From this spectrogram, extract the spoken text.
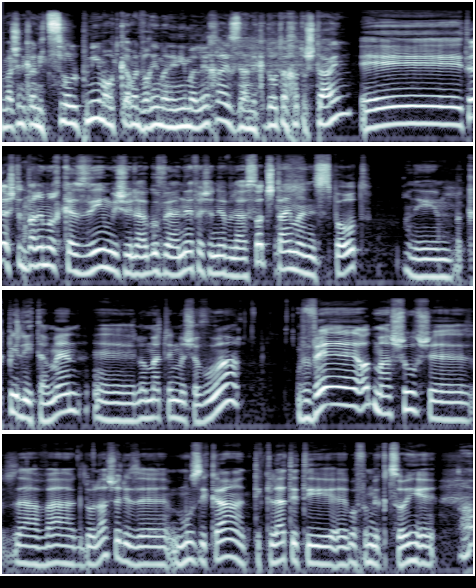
מה שנקרא, נצלול פנימה, עוד כמה דברים מעניינים עליך, איזה אנקדוטה אחת או שתיים? אה, תראה, שתי דברים מרכזיים בשביל הגוף והנפש שאני אוהב לעשות, שתיים אני ספורט, אני מקפיד להתאמן, אה, לא מעט פעמים בשבוע, ועוד משהו שזה האהבה הגדולה שלי, זה מוזיקה, תקלטתי אה, באופן מקצועי אה, אה,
